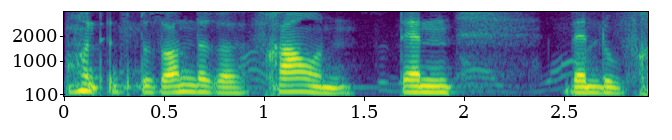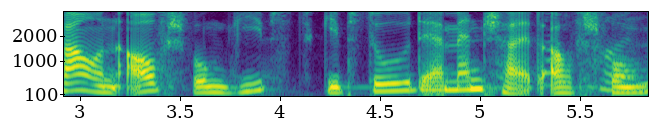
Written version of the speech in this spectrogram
Und insbesondere Frauen. Denn Wenn du Frauen Aufschwung gibst, gibst du der Menschheit Aufschwung.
